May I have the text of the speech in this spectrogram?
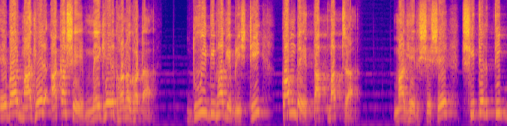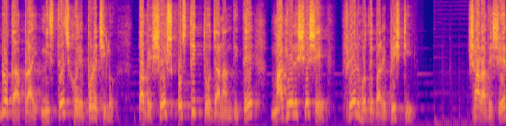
এবার মাঘের আকাশে মেঘের ঘন ঘটা দুই বিভাগে বৃষ্টি, কমবে তাপমাত্রা। মাঘের শেষে শীতের তীব্রতা প্রায় নিস্তেজ হয়ে পড়েছিল। তবে শেষ অস্তিত্ব জানান দিতে মাঘের শেষে ফের হতে পারে বৃষ্টি। সারা দেশের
